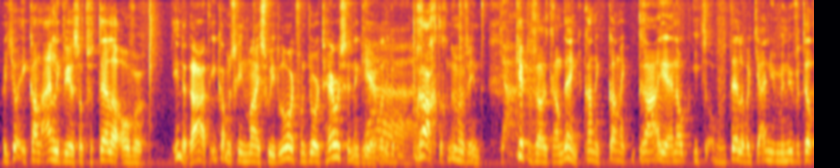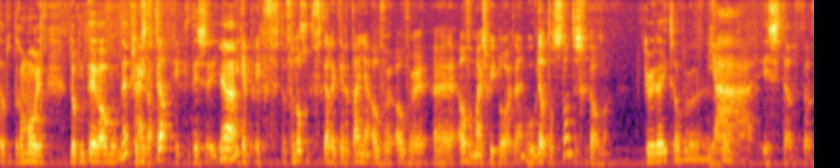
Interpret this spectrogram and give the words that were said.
Weet je wel, ik kan eindelijk weer eens wat vertellen over... Inderdaad, ik kan misschien My Sweet Lord van George Harrison een keer... Ja. wat ik een prachtig nummer vind. Ja. Kippenvel als ik eraan denk. Kan ik, kan ik draaien en ook iets over vertellen... wat jij nu, me nu vertelt hebt... dat er een mooie documentaire over op Netflix staat. vertelt, ik, het is, eh, Ja. ik heb, ik, vanochtend vertel ik tegen Tanja over, over, eh, over My Sweet Lord, hè? hoe dat tot stand is gekomen. Kun je daar iets over eh, vertellen? Ja, is dat, dat...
